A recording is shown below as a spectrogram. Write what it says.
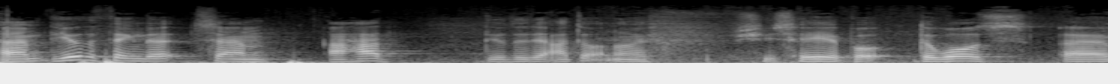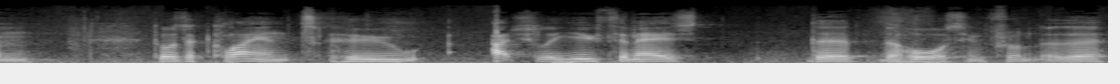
Um, the other thing that um, I had the other day, I don't know if she's here, but there was um, there was a client who actually euthanized the, the horse in front of the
